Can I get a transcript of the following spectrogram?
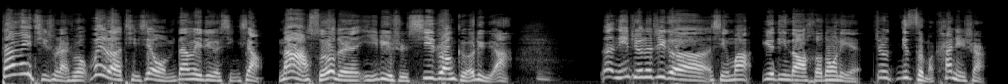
单位提出来说，为了体现我们单位这个形象，那所有的人一律是西装革履啊。嗯，那您觉得这个行吗？约定到合同里，就是你怎么看这事儿？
